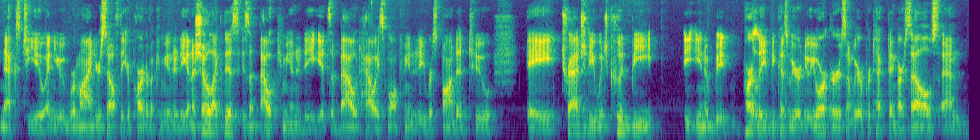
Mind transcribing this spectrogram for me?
next to you and you remind yourself that you're part of a community. And a show like this is about community. It's about how a small community responded to a tragedy which could be you know be partly because we were New Yorkers and we were protecting ourselves and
